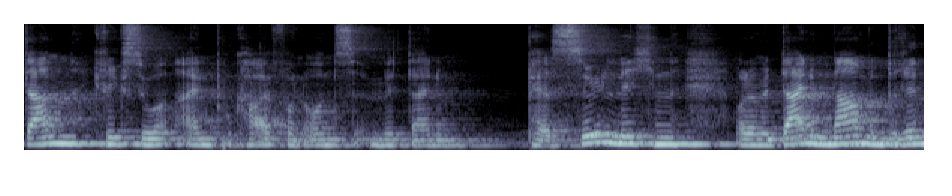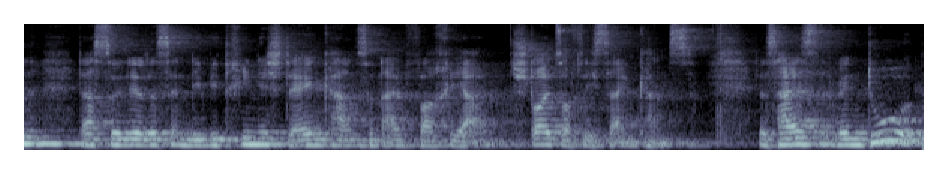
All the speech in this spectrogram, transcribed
dann kriegst du einen Pokal von uns mit deinem persönlichen oder mit deinem Namen drin, dass du dir das in die Vitrine stellen kannst und einfach ja, stolz auf dich sein kannst. Das heißt, wenn du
